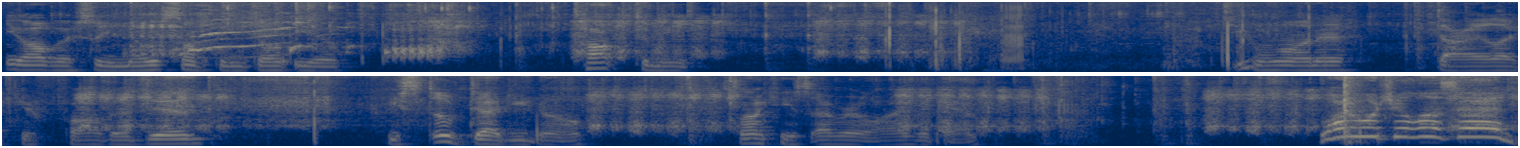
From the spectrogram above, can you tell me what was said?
You obviously know something, don't you? Talk to me. Do you want to die like your father did? He's still dead, you know. It's not like he's ever alive again. Why won't you listen?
